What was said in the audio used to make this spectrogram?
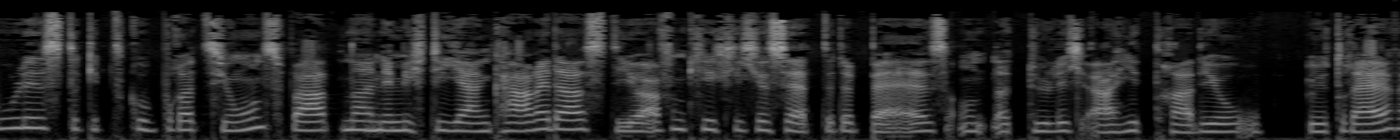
cool ist, da gibt's Kooperationspartner, nämlich die Jan Caritas, die ja auch von kirchlicher Seite dabei ist und natürlich auch Hitradio Ö3,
